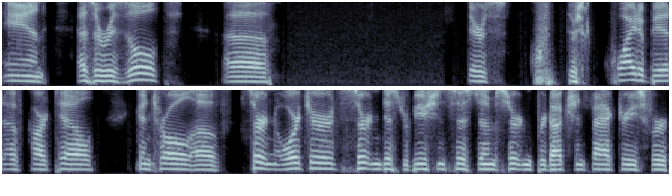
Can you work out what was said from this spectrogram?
And as a result uh, there's there's quite a bit of cartel control of certain orchards, certain distribution systems, certain production factories for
